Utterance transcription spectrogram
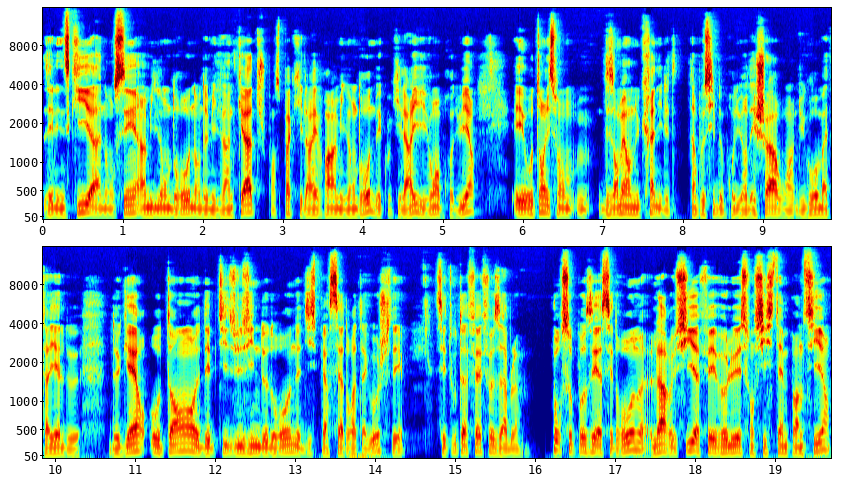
Zelensky a annoncé un million de drones en 2024. Je pense pas qu'il arrivera à un million de drones, mais quoi qu'il arrive, ils vont en produire. Et autant ils sont désormais en Ukraine, il est impossible de produire des chars ou du gros matériel de, de guerre, autant des petites usines de drones dispersées à droite à gauche, c'est tout à fait faisable. Pour s'opposer à ces drones, la Russie a fait évoluer son système Pantsir.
